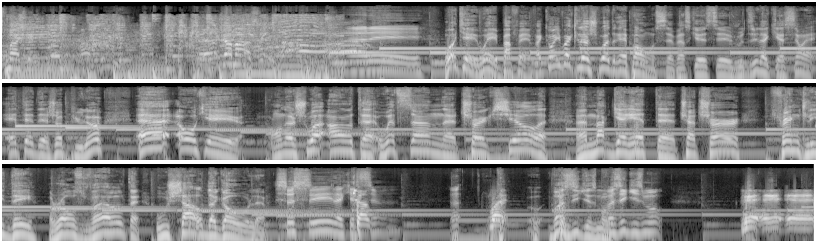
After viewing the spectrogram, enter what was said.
Tu manques. Commencez. Allez. OK, oui, parfait. Fait qu'on y va avec le choix de réponse, parce que c'est, je vous dis, la question était déjà plus là. Euh, OK, on a le choix entre Whitson Churchill, euh, Margaret Thatcher, Franklin D. Roosevelt ou Charles de Gaulle. Ça, c'est la question. Ouais. Vas-y, Gizmo. Vas-y, Gizmo. Euh, euh, euh,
